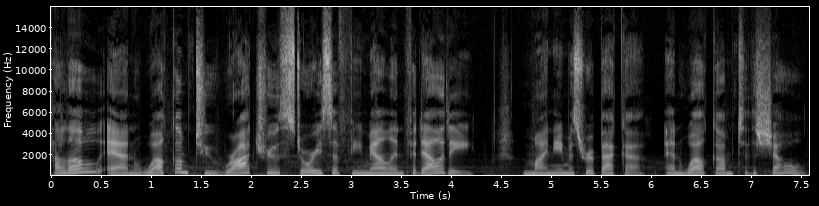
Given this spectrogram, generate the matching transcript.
Hello, and welcome to Raw Truth Stories of Female Infidelity. My name is Rebecca, and welcome to the show.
